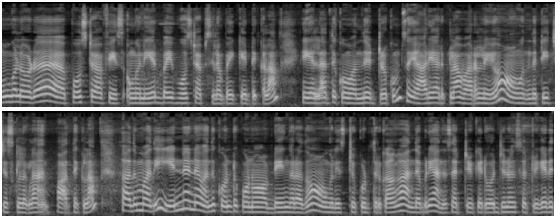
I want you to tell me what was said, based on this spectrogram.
உங்களோட போஸ்ட் ஆஃபீஸ் உங்கள் நியர்பை போஸ்ட் ஆஃபீஸில் போய் கேட்டுக்கலாம். எல்லாத்துக்கும் வந்துட்டுருக்கும் ஸோ யார் யாருக்கெல்லாம் வரலையோ அவங்க அந்த டீச்சர்ஸ்களுக்கெல்லாம் பார்த்துக்கலாம் ஸோ அது மாதிரி என்னென்ன வந்து கொண்டு போகணும் அப்படிங்கிறதும் அவங்க லிஸ்ட்டு கொடுத்துருக்காங்க. அந்தபடி அந்த சர்டிஃபிகேட் ஒரிஜினல் சர்டிஃபிகேட்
